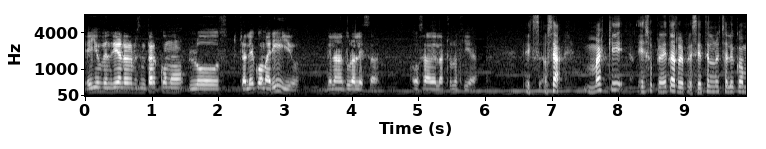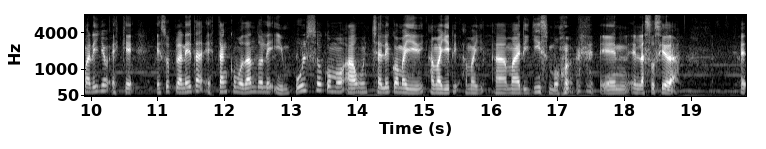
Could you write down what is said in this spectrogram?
Ellos vendrían a representar como los chalecos amarillos de la naturaleza, o sea, de la astrología. o sea, más que esos planetas representan los chalecos amarillos, es que esos planetas están como dándole impulso como a un chaleco amarillismo en, la sociedad. Eh,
